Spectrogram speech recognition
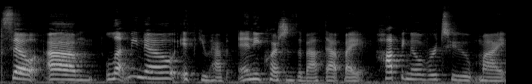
so um, let me know if you have any questions about that by hopping over to my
